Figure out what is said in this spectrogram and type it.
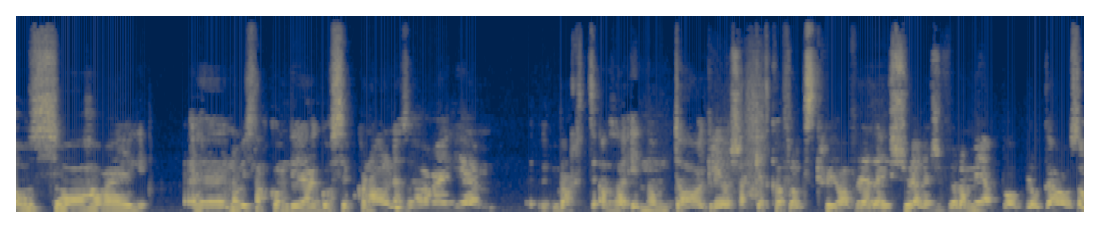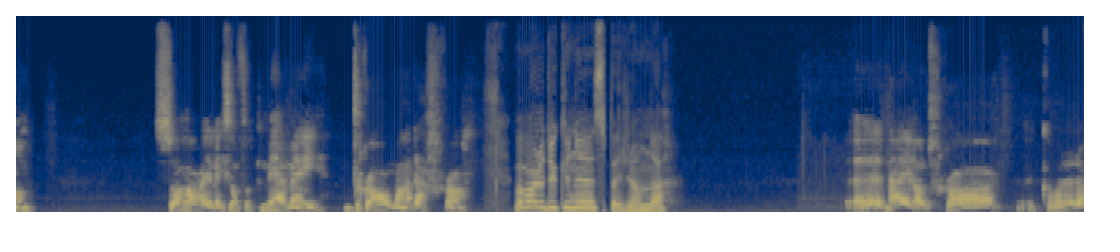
og så har jeg, uh, når vi snakker om de der gossip-kanalene, så har jeg um, vært altså, innom daglig og sjekket hva folk skriver. Fordi jeg sjøl ikke følger med på blogger og sånn. Så har jeg liksom fått med meg drama derfra. Hva var det du kunne spørre om, da? Eh, nei, alt fra Hva var det da?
